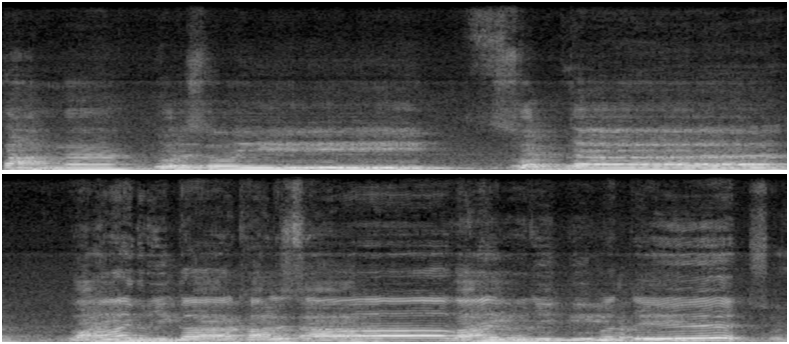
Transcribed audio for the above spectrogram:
ਧੰਨ ਗੁਰ ਸੋਈ ਸੁਧ ਵਾਹਿਗੁਰੂ ਜੀ ਕਾ ਖਾਲਸਾ ਵਾਹਿਗੁਰੂ ਜੀ ਕੀ ਫਤਿਹ।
